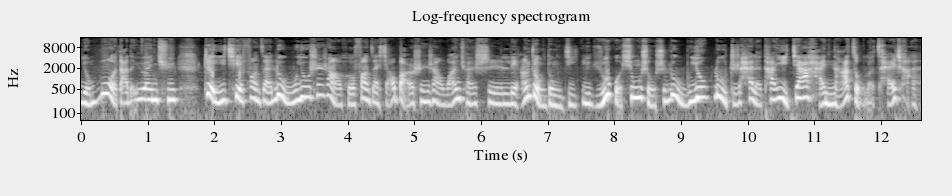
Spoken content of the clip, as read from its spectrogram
有莫大的冤屈。这一切放在陆无忧身上和放在小宝儿身上完全。是两种动机。如果凶手是陆无忧，陆直害了他一家，还拿走了财产，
